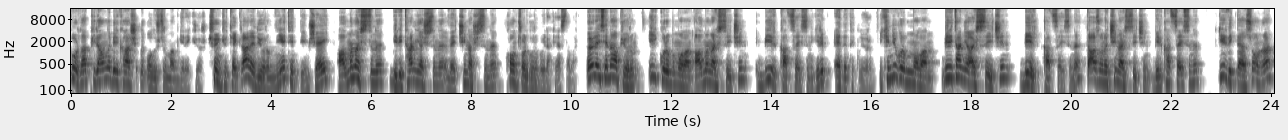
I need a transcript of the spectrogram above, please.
burada planlı bir karşıtlık oluşturmam gerekiyor. Çünkü tekrar ediyorum niyet ettiğim şey Alman aşısını, Britanya aşısını ve Çin aşısını kontrol grubuyla kıyaslamak. Öyleyse ne yapıyorum? İlk grubum olan Alman aşısı için bir kat sayısını girip E'de tıklıyorum. İkinci grubum olan Britanya aşısı için bir kat sayısını, daha sonra Çin aşısı için bir kat sayısını girdikten sonra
